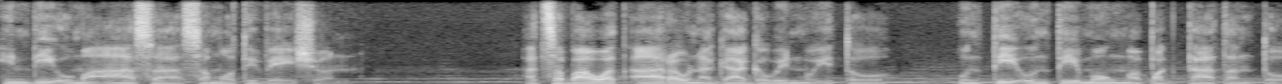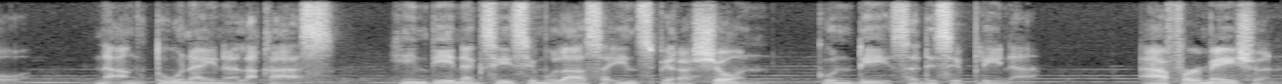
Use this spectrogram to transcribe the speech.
hindi umaasa sa motivation. At sa bawat araw na gagawin mo ito, unti-unti mong mapagtatanto na ang tunay na lakas hindi nagsisimula sa inspirasyon kundi sa disiplina. Affirmation,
